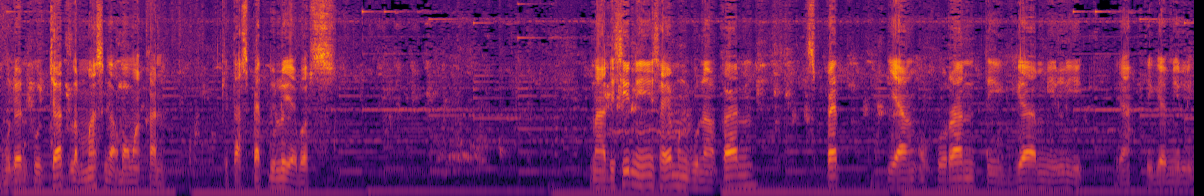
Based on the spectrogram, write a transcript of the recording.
Kemudian pucat lemas nggak mau makan. Kita spet dulu ya bos. Nah di sini saya menggunakan spet yang ukuran 3 mili ya 3 mili.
